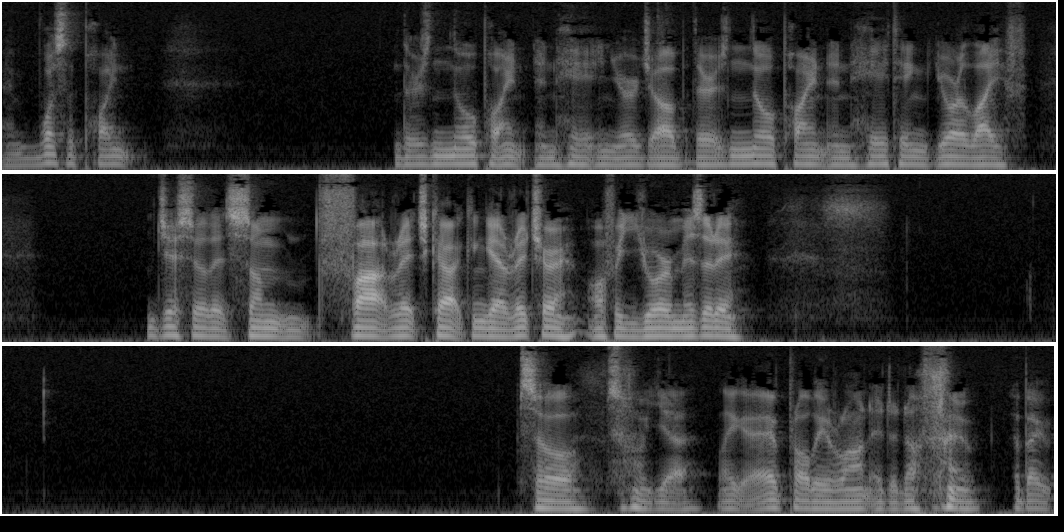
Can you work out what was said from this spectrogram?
And what's the point? There's no point in hating your job. There is no point in hating your life. Just so that some fat rich cat can get richer off of your misery. So, so yeah, like I've probably ranted enough now about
